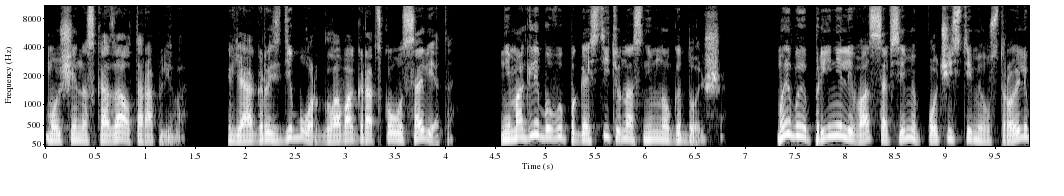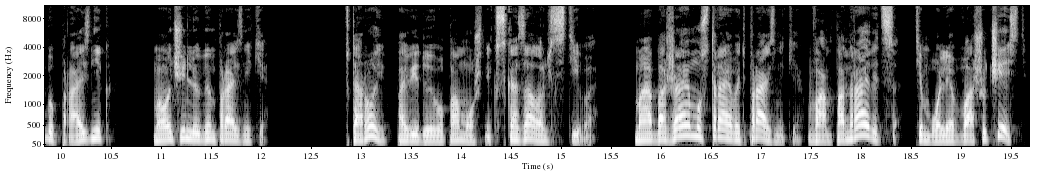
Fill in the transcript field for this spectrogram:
Мужчина сказал торопливо. «Я Гроздебор, глава городского совета. Не могли бы вы погостить у нас немного дольше? Мы бы приняли вас со всеми почестями, устроили бы праздник. Мы очень любим праздники». Второй, по виду его помощник, сказал льстиво. «Мы обожаем устраивать праздники. Вам понравится, тем более в вашу честь».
